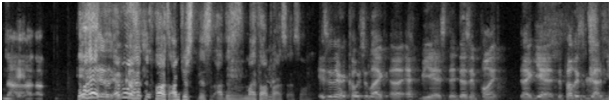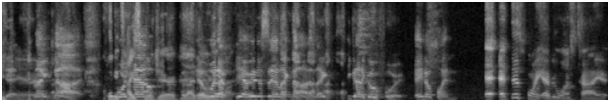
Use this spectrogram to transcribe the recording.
Nah, I, I, go Isn't ahead? like a Everyone has their thoughts. I'm just this. Uh, this is my thought process on it. Isn't there a coach in like uh, FBS that doesn't punt? Like, yeah, the Pelicans got to be that. Yeah. Like, nah, I think it's high down. school, Jared, but I yeah, know what you're whatever. Yeah, about. we're just saying like, nah, like you got to go for it. Ain't no punting. At, at this point, everyone's tired.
